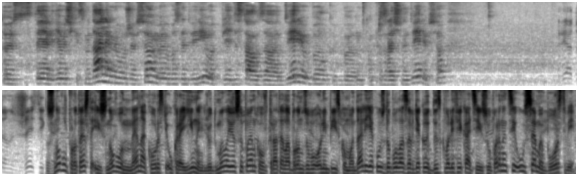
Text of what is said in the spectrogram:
То есть стояли девочки с медалями уже, все, мы возле двери, вот пьедестал за дверью был, как бы, ну, там прозрачные двери, все. Знову протест і знову не на користь України. Людмила Йосипенко втратила бронзову олімпійську медаль, яку здобула завдяки дискваліфікації суперниці у семиборстві.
